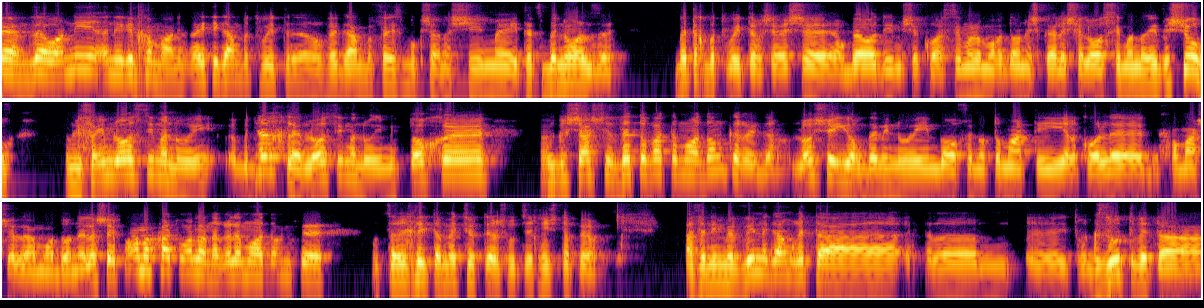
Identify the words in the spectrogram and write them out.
כן, זהו, אני, אני אגיד לך מה, אני ראיתי גם בטוויטר וגם בפייסבוק שאנשים uh, התעצבנו על זה, בטח בטוויטר, שיש uh, הרבה אוהדים שכועסים על המועדון, יש כאלה שלא עושים מנוי, ושוב, הם לפעמים לא עושים מנוי, בדרך כלל הם לא עושים מנוי מתוך uh, הרגשה שזה טובת המועדון כרגע, לא שיהיו הרבה מינויים באופן אוטומטי על כל גחמה uh, של המועדון, אלא שפעם אחת וואלה נראה למועדון שהוא צריך להתאמץ יותר, שהוא צריך להשתפר. אז אני מבין לגמרי את ההתרכזות ואת ה...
